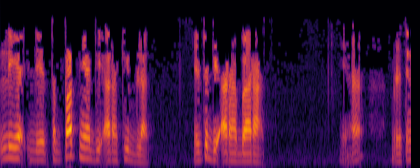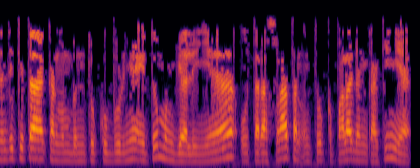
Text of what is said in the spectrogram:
lihat di tempatnya di arah kiblat, yaitu di arah barat. Ya, berarti nanti kita akan membentuk kuburnya itu menggalinya utara selatan untuk kepala dan kakinya.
